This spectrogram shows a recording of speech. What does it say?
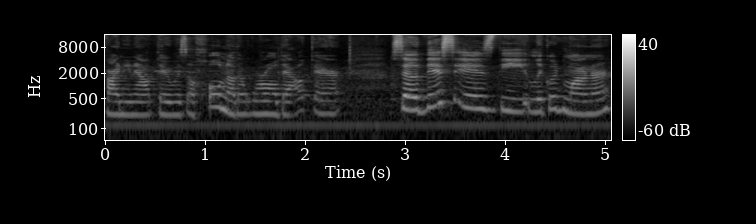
finding out there was a whole nother world out there. So this is the liquid monitor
